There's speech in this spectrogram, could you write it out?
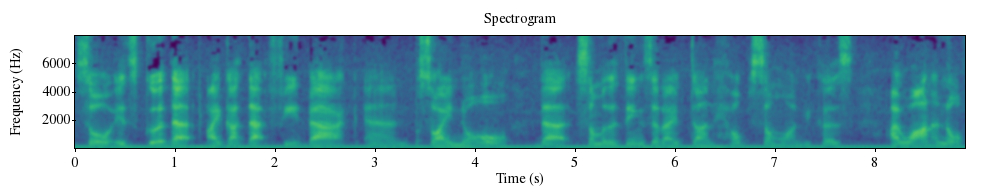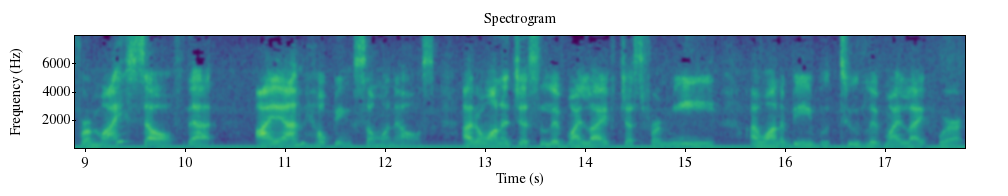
So it's good that I got that feedback and so I know that some of the things that I've done helped someone because I want to know for myself that I am helping someone else. I don't want to just live my life just for me. I want to be able to live my life where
